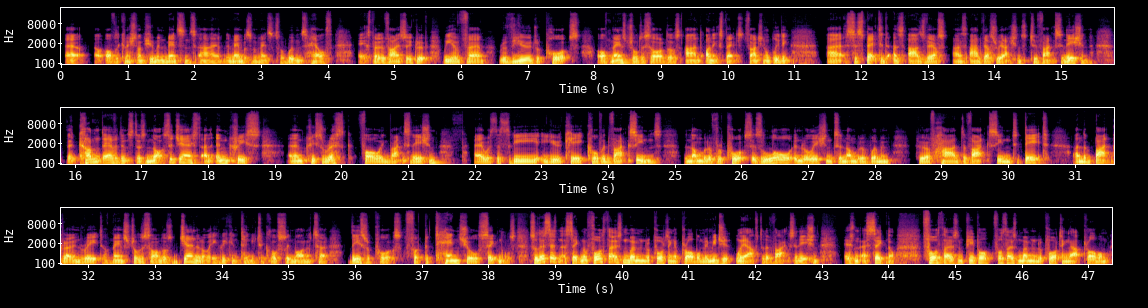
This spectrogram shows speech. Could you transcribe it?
uh, of the Commission on Human Medicines, uh, the members of Medicines for Women's Health Expert Advisory Group, we have uh, reviewed reports of menstrual disorders and unexpected vaginal bleeding uh, suspected as adverse, as adverse reactions to vaccination. The current evidence does not suggest an increase an increased risk following vaccination uh, with the three UK COVID vaccines. The number of reports is low in relation to the number of women who have had the vaccine to date and the background rate of menstrual disorders generally. We continue to closely monitor these reports for potential signals. So, this isn't a signal. 4,000 women reporting a problem immediately after the vaccination isn't a signal. 4,000 people, 4,000 women reporting that problem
